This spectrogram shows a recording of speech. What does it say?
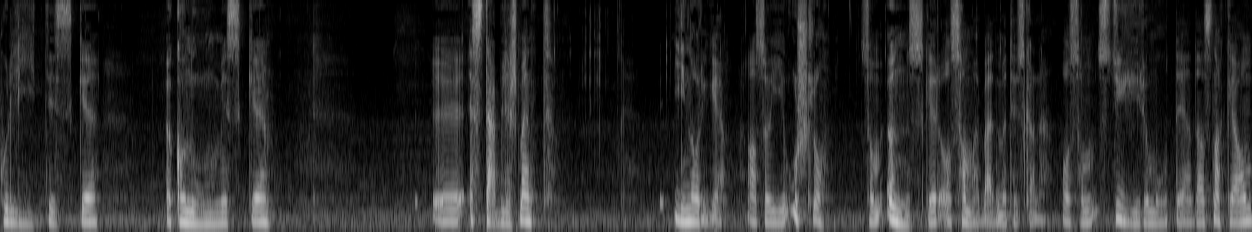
politiske, økonomiske uh, establishment i Norge, altså i Oslo, som ønsker å samarbeide med tyskerne, og som styrer mot det. Da snakker jeg om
